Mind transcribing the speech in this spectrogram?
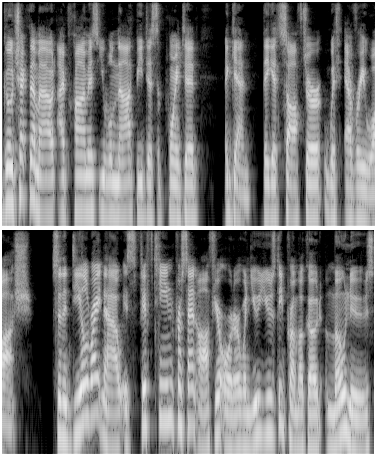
Go check them out. I promise you will not be disappointed. Again, they get softer with every wash. So the deal right now is 15% off your order when you use the promo code MONEWS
